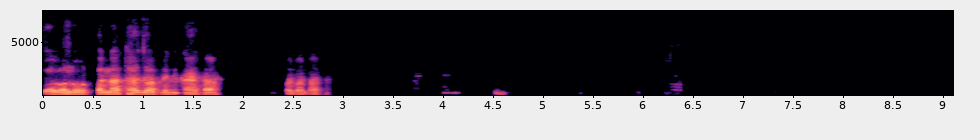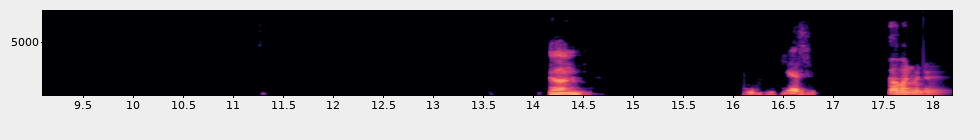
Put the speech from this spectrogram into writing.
सर वो नोट करना था जो आपने दिखाया था ऊपर वाला। Done yes seven one minute.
